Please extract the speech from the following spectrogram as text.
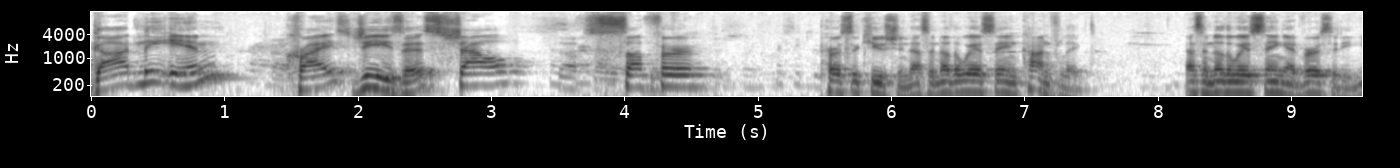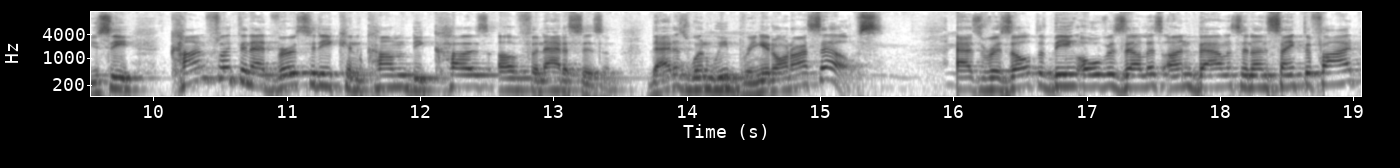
Godly, in Christ Jesus shall suffer persecution. That's another way of saying conflict. That's another way of saying adversity. You see, conflict and adversity can come because of fanaticism. That is when we bring it on ourselves. As a result of being overzealous, unbalanced, and unsanctified,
